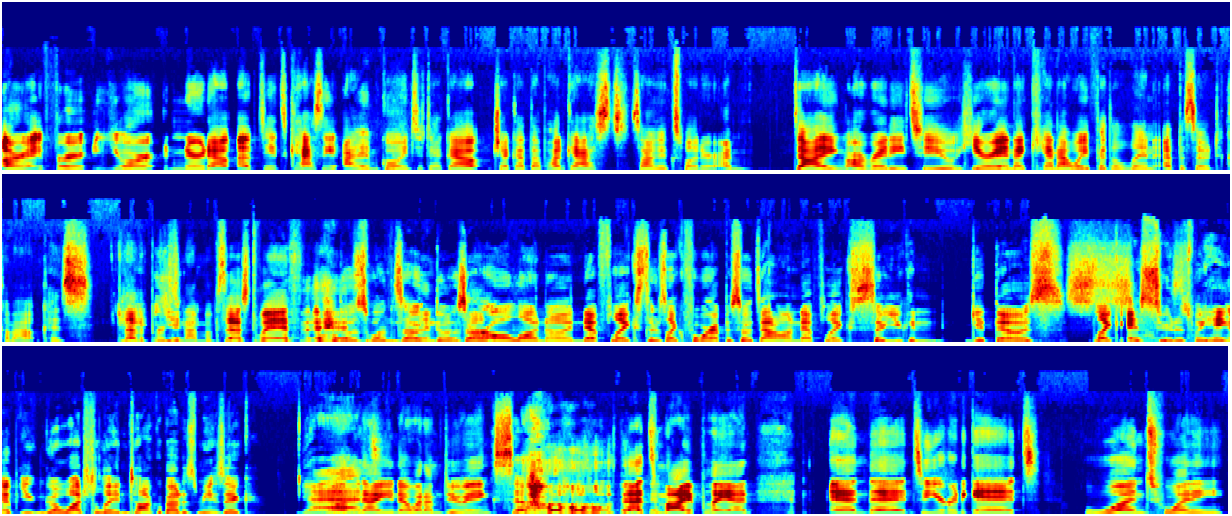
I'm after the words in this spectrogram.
All right, for your nerd out updates, Cassie, I am going to check out check out that podcast, Song Exploder. I'm dying already to hear it, and I cannot wait for the Lin episode to come out because another person Yeah. I'm obsessed with. those ones are those are all on uh, Netflix. There's like four episodes out on Netflix, so you can get those. Like as So soon as we hang up, you can go watch Lin talk about his music. Yeah. Well, now you know what I'm doing. So that's my plan. And then, so you're going to get 120.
